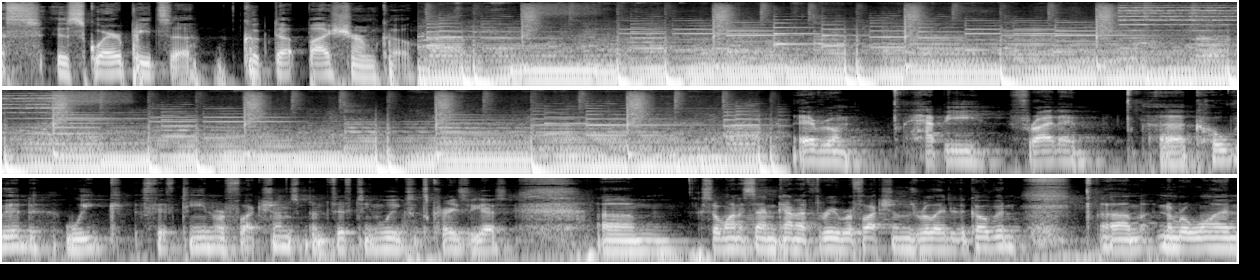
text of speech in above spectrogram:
This is Square Pizza, cooked up by Schermco. Hey everyone, happy Friday. Uh, COVID week 15 reflections. Been 15 weeks. It's crazy, guys. Um, so I want to send kind of three reflections related to COVID. Um, number one,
